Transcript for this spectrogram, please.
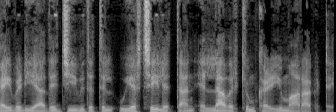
കൈവടിയാതെ ജീവിതത്തിൽ ഉയർച്ചയിലെത്താൻ എല്ലാവർക്കും കഴിയുമാറാകട്ടെ.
